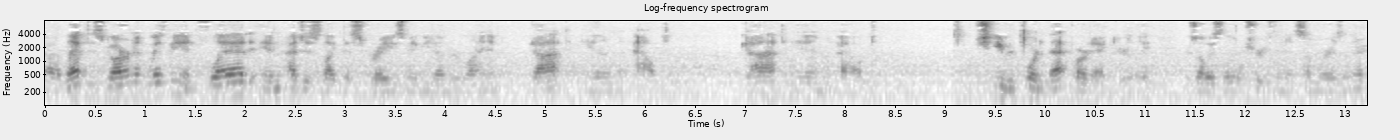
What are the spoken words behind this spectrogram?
uh, left his garment with me and fled, and I just like this phrase, maybe underline it got him out. Got him out. She reported that part accurately. There's always a little truth in it somewhere, isn't there?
